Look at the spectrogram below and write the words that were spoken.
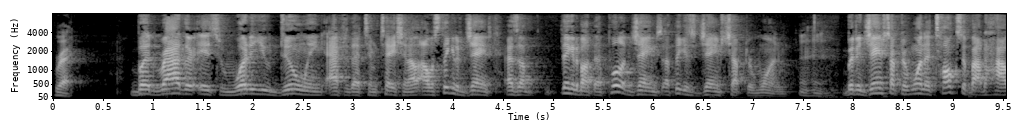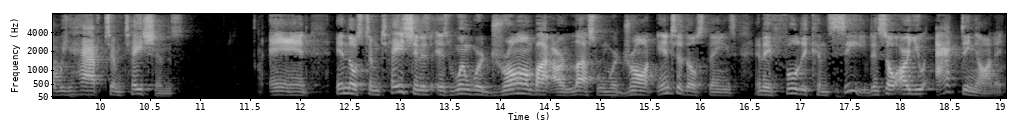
Right. But rather it's what are you doing after that temptation? I, I was thinking of james as i'm thinking about that pull up james i think it's james chapter one. Mm-hmm. But in james chapter one it talks about how we have temptations and in those temptations is, is when we're drawn by our lust, when we're drawn into those things and they fully conceived. And so are you acting on it?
